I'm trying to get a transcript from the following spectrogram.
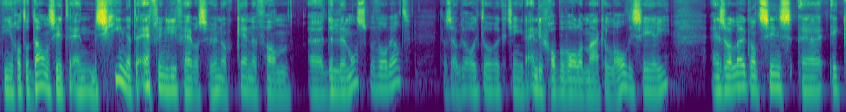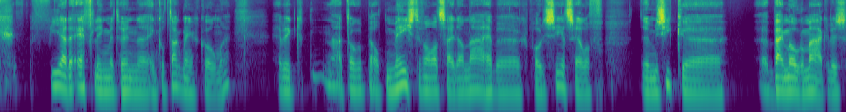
die in Rotterdam zitten. En misschien dat de Efteling-liefhebbers hun nog kennen van De Lummels bijvoorbeeld. Dat is ook de ooit door Kaching. En de Grobbenwollen maken lol, die serie. En het is wel leuk, want sinds ik via de Efteling met hun uh, in contact ben gekomen, heb ik nou, toch wel het meeste van wat zij daarna hebben geproduceerd zelf de muziek uh, bij mogen maken. Dus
